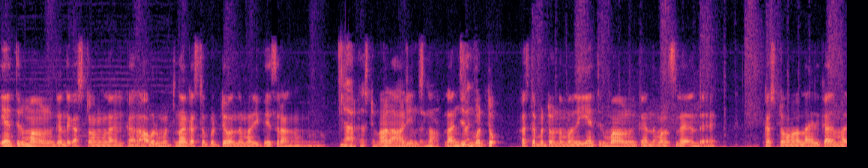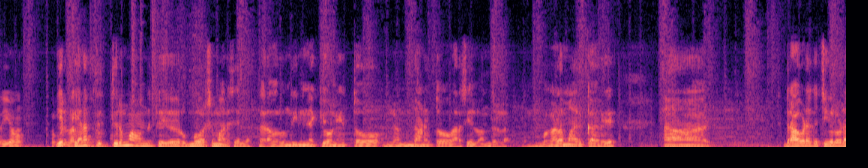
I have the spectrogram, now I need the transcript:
ஏன் திருமாவளவனுக்கு அந்த கஷ்டம்லாம் இருக்காது? அவர் மட்டும்தான் கஷ்டப்பட்டு வந்த மாதிரி பேசுறாங்க அவங்களும். யார் கஷ்டப்பட்டு ஆடியன்ஸ் தான். ரஞ்சித் மட்டும் கஷ்டப்பட்டு வந்த மாதிரி. ஏன் திருமாவளவனுக்கு அந்த மனசுல அந்த கஷ்டம் எல்லாம் இருக்காத மாதிரியும் இருக்கு. ஏன்னா திரும்ப வந்துட்டு ரொம்ப வருஷமா அரசியல்ல இருக்காரு. அவர் வந்து இன்னைக்கோ நேத்தோ இல்லை முந்தானத்தோ அரசியல் வந்துடல. ரொம்ப காலமா இருக்காரு. திராவிட கட்சிகளோட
